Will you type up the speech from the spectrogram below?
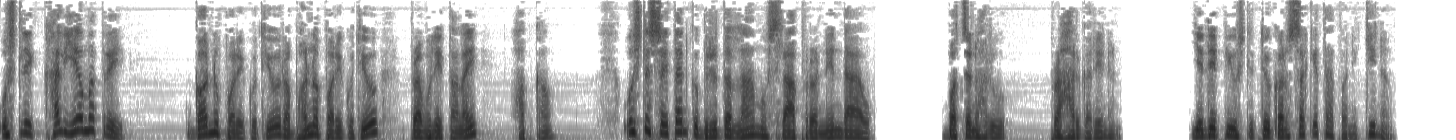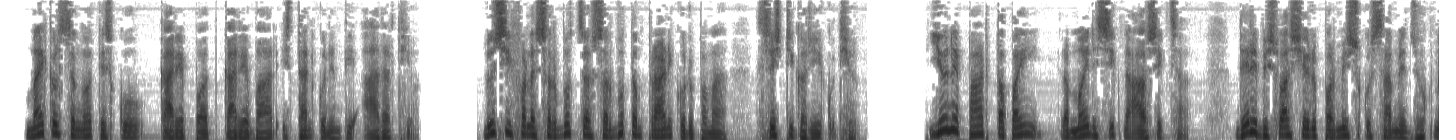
उसले खालि यो मात्रै गर्नु परेको थियो र भन्न परेको थियो प्रभुले तँलाई हप्काउ उसले शैतानको विरूद्ध लामो श्राप र निन्दा वचनहरू प्रहार गरेनन्। यद्यपि उसले त्यो गर्न सके तापनि किन? माइकलसँग त्यसको कार्यपद कार्यभार स्थानको निम्ति आदर थियो। लुसिफरलाई सर्वोच्च सर्वोत्तम प्राणीको रूपमा सृष्टि गरिएको थियो। यो नै पाठ तपाईँ र मैले सिक्न आवश्यक छ। धेरै विश्वासीहरू परमेश्वरको सामने झुक्न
